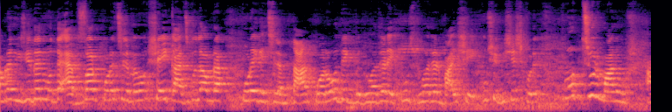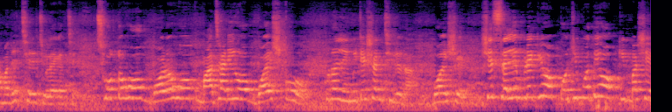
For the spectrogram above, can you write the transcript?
আমরা নিজেদের মধ্যে অ্যাবজর্ব করেছিলাম এবং সেই কাজগুলো আমরা করে গেছিলাম। তারপরেও দেখবে দু হাজার একুশ দু হাজার বাইশে একুশে বিশেষ করে প্রচুর মানুষ আমাদের ছেড়ে চলে গেছে। ছোট হোক, বড় হোক, মাঝারি হোক, বয়স্ক হোক, কোনো লিমিটেশন ছিল না বয়সের সে সেলিব্রিটি হোক, কোটিপতি হোক, কিংবা সে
